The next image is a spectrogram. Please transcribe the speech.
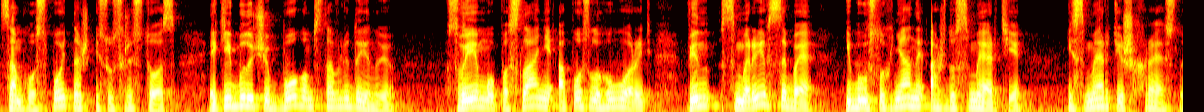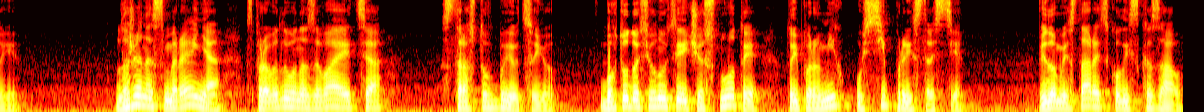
сам Господь наш Ісус Христос, який, будучи Богом, став людиною. В своєму посланні апостол говорить: Він смирив себе і був слухняний аж до смерті, і смерті ж хресної. Блажене смирення справедливо називається страстовбивцею, бо хто досягнув цієї чесноти, той переміг усі пристрасті. Відомий старець колись сказав,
